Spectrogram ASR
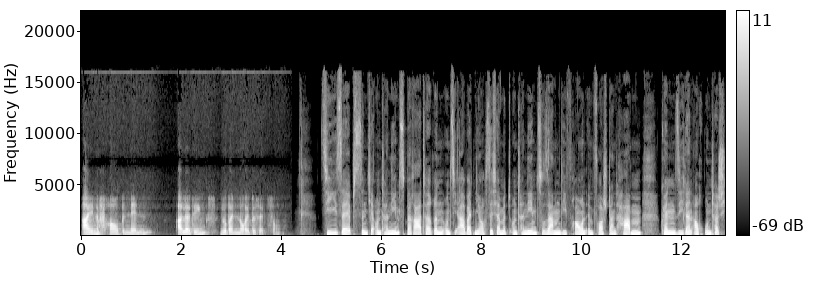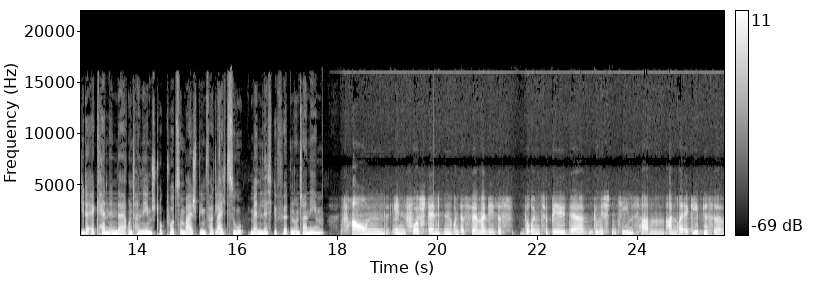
eine Frau benennen, allerdings nur bei Neubesetzungen. Sie selbst sind ja Unternehmensberaterin und Sie arbeiten ja auch sicher mit Unternehmen zusammen, die Frauen im Vorstand haben. Können Sie dann auch Unterschiede erkennen in der Unternehmensstruktur zum Beispiel im Vergleich zu männlich geführten Unternehmen? Frauen in Vorständen und das wäre mal dieses berühmte Bild der gemischten Teams haben andere Ergebnisse.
